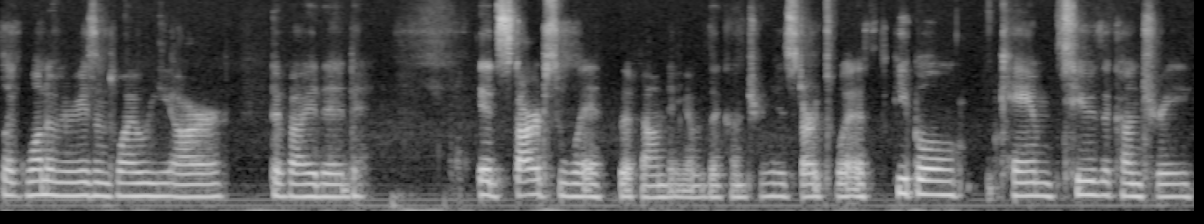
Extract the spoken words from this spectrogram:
like one of the reasons why we are divided, it starts with the founding of the country. It starts with people came to the country.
